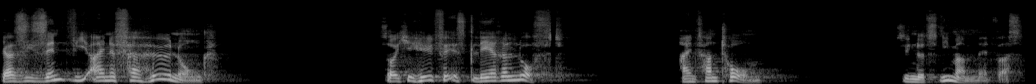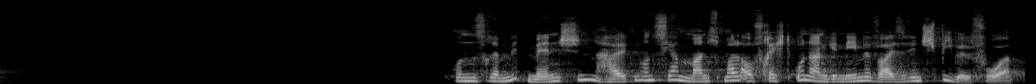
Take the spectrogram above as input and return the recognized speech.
Ja, sie sind wie eine Verhöhnung. Solche Hilfe ist leere Luft, ein Phantom. Sie nützt niemandem etwas. Unsere Mitmenschen halten uns ja manchmal auf recht unangenehme Weise den Spiegel vor.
